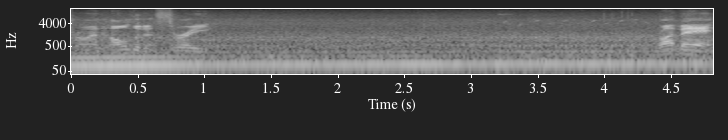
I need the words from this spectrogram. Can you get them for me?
Try and hold it at three. Right there.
